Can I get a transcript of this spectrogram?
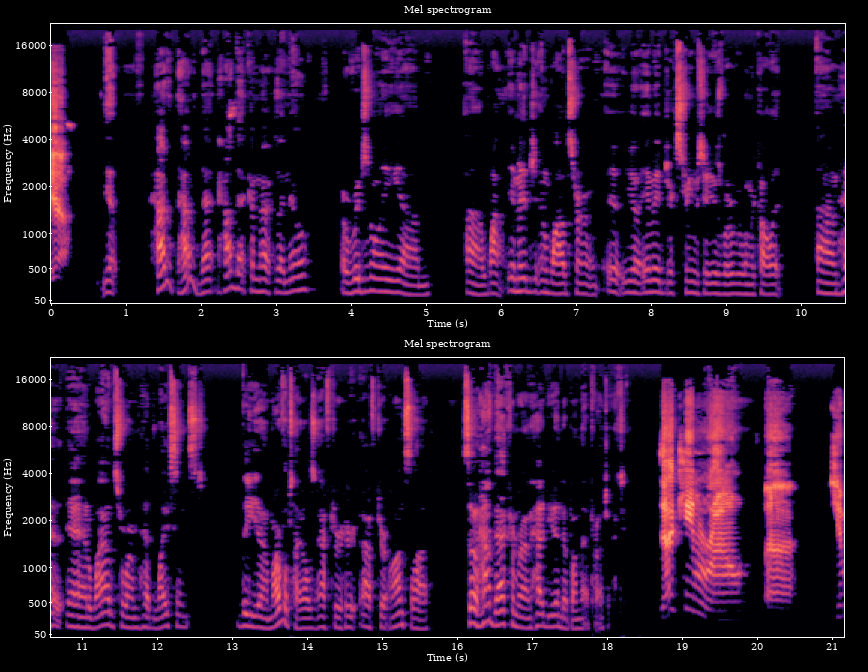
Yeah. Yep. How did, how did that how did that come out? Because I know originally um, uh, Image and Wildstorm, uh, you know, Image Extreme Studios, whatever we want to call it, um, and Wildstorm had licensed the uh, Marvel titles after after Onslaught. So how'd that come around? How did you end up on that project? That came around. Uh, Jim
